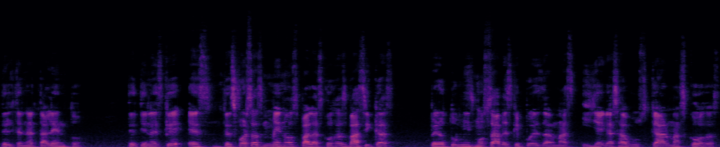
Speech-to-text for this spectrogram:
del tener talento. Te tienes que es, te esfuerzas menos para las cosas básicas, pero tú mismo sabes que puedes dar más y llegas a buscar más cosas.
